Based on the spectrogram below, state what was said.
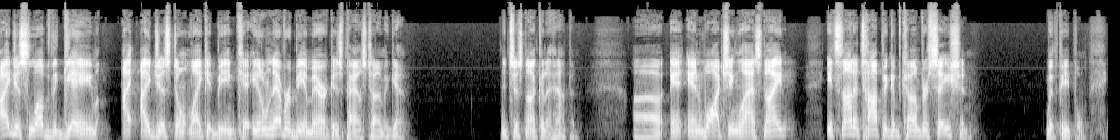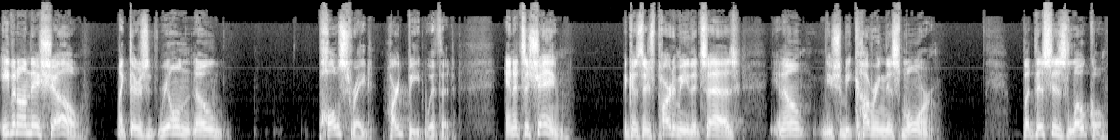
I just love the game. I, I just don't like it being. ki- It'll never be America's pastime again. It's just not going to happen. Uh, and, and watching last night, it's not a topic of conversation with people, even on this show. Like there's real no pulse rate, heartbeat with it, and it's a shame because there's part of me that says, you know, you should be covering this more. But this is local.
